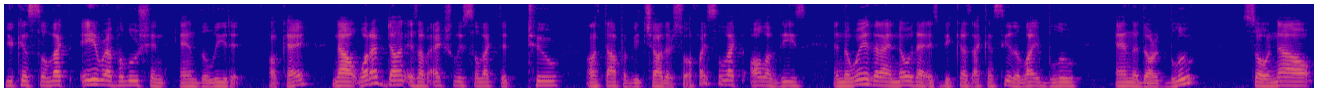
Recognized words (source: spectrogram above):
you can select a revolution and delete it. Okay. Now what I've done is I've actually selected two on top of each other. So if I select all of these and the way that I know that is because I can see the light blue and the dark blue. So now,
